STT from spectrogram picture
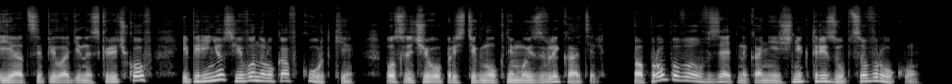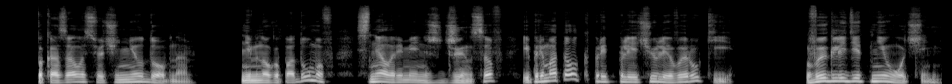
я отцепил один из крючков и перенес его на рукав куртки, после чего пристегнул к нему извлекатель. Попробовал взять наконечник трезубца в руку. Показалось очень неудобно. Немного подумав, снял ремень с джинсов и примотал к предплечью левой руки. Выглядит не очень.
